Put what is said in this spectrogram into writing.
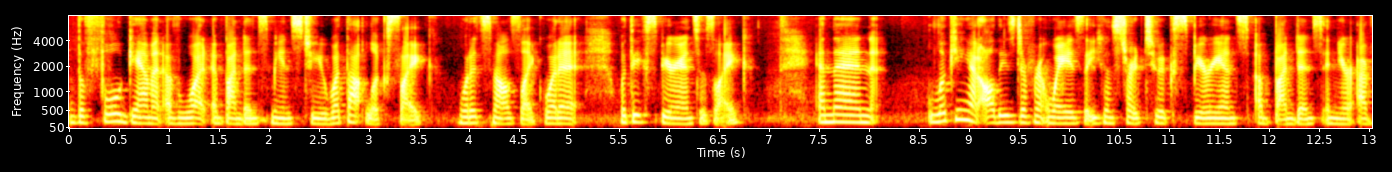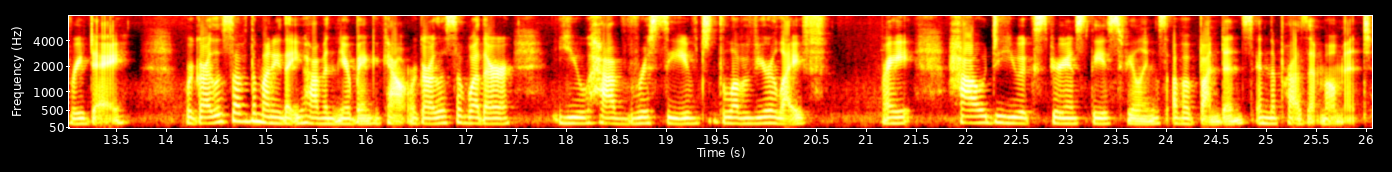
the full gamut of what abundance means to you, what that looks like, what it smells like, what it what the experience is like. And then looking at all these different ways that you can start to experience abundance in your everyday regardless of the money that you have in your bank account, regardless of whether you have received the love of your life right? How do you experience these feelings of abundance in the present moment?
